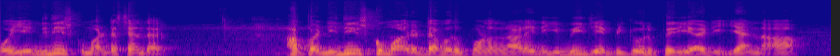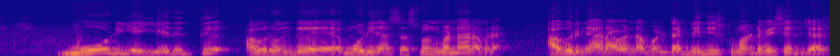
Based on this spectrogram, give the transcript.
போய் நிதிஷ்குமார்கிட்ட சேர்ந்தார். அப்போ நிதிஷ்குமார்கிட்ட அவர் போனதுனால இன்றைக்கி பிஜேபிக்கு ஒரு பெரிய அடி. ஏன்னா மோடியை எதிர்த்து அவர் வந்து மோடி தான் சஸ்பெண்ட் பண்ணார் அவரை. அவர் நேராக என்ன பண்ணிட்டார்? நிதிஷ்குமார்கிட்ட போய் சேர்ந்துட்டார்.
